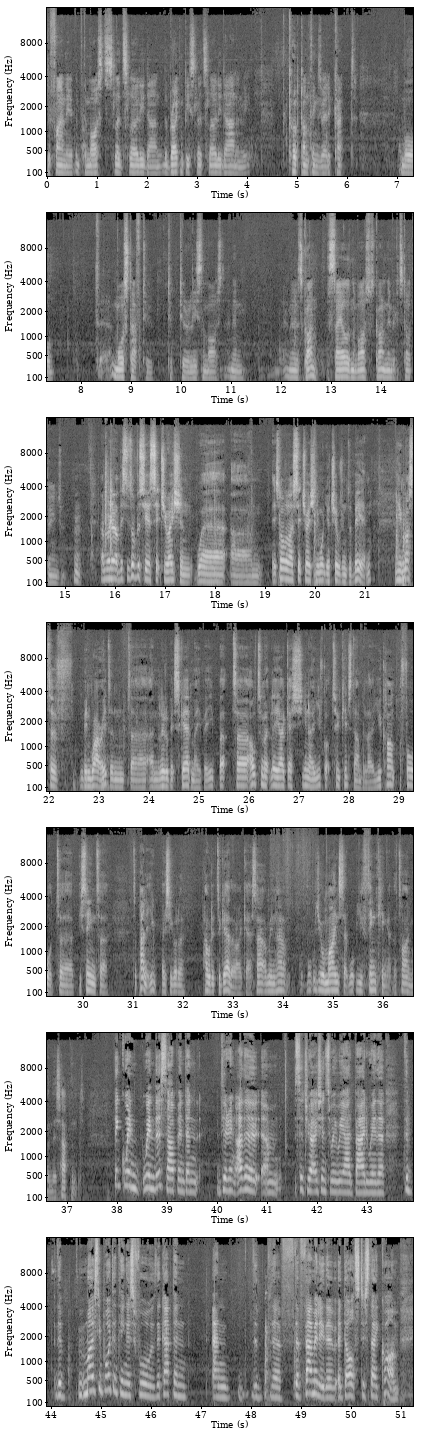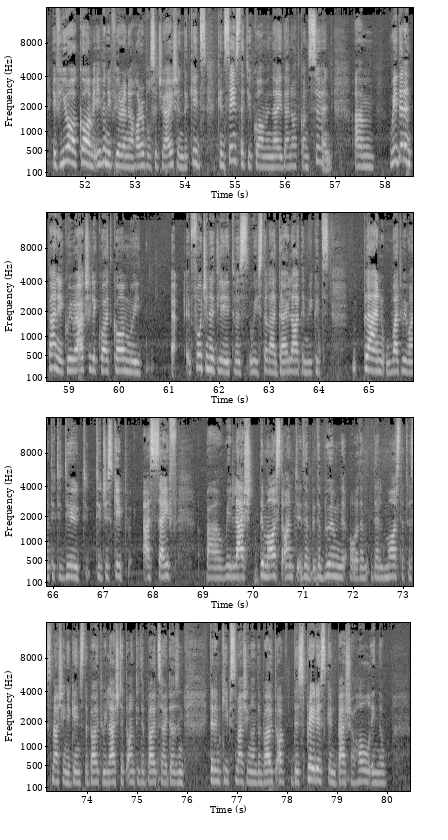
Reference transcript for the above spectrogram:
we finally the, the mast slid slowly down the broken piece slid slowly down and we hooked on things. We had to cut more more stuff to, to, to release the mast, and then and then it's gone. The sail and the mast was gone, and then we could start the engine. And Ranelle, this is obviously a situation where um, it's not a nice situation you want your children to be in. You must have been worried and uh, and a little bit scared, maybe. But uh, ultimately, I guess you know you've got two kids down below. You can't afford to be seen to to panic. You basically got to hold it together, I guess. How, I mean, how? What was your mindset? What were you thinking at the time when this happened? I think when when this happened and during other um, situations where we had bad weather. The the most important thing is for the captain and the, the the family, the adults, to stay calm. If you are calm, even if you're in a horrible situation, the kids can sense that you're calm and they they're not concerned. Um, we didn't panic. We were actually quite calm. We uh, fortunately it was we still had daylight and we could plan what we wanted to do to, to just keep us safe. Uh, we lashed the mast onto the the boom or the the mast that was smashing against the boat. We lashed it onto the boat so it doesn't didn't keep smashing on the boat. The spreaders can bash a hole in the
